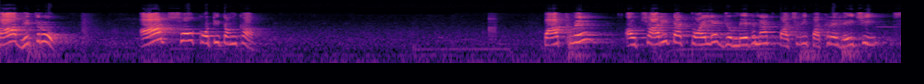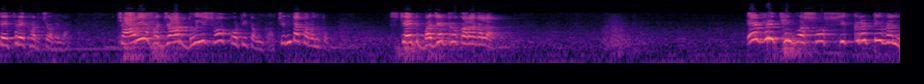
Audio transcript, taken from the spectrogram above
ता भित्र 800 कोटी टंका पाथवे आ चारिटा टॉयलेट जो मेघनाथ पाचरी पाखे हो खर्च होगा चार हजार दुईश कोटी टंका चिंता करतु स्टेट बजेट रु करगला everything was so secretive and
